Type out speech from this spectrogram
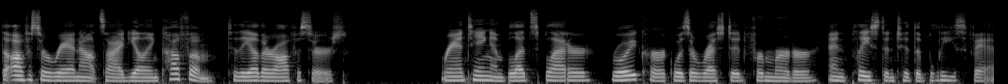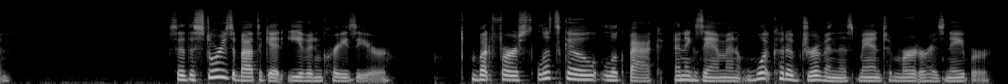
The officer ran outside, yelling, Cuff him! to the other officers. Ranting and blood splattered, Roy Kirk was arrested for murder and placed into the police van. So the story's about to get even crazier. But first, let's go look back and examine what could have driven this man to murder his neighbor.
